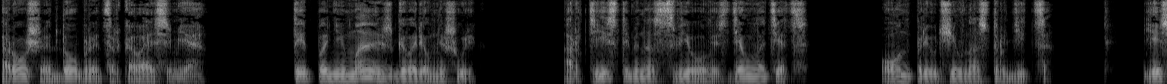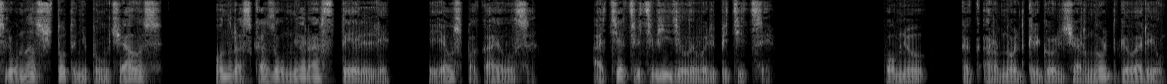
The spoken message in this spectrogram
Хорошая, добрая цирковая семья. «Ты понимаешь, — говорил мне Шурик, — артистами нас с Виолой сделал отец. Он приучил нас трудиться. Если у нас что-то не получалось, он рассказывал мне Растелли, и я успокаивался. Отец ведь видел его репетиции. Помню, как Арнольд Григорьевич Арнольд говорил,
